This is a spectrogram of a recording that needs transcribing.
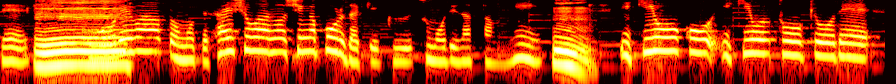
て、ええこれはと思って、最初はあのシンガポールだけ行くつもりだったのに、うん。行きをこう、行きを東京で、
